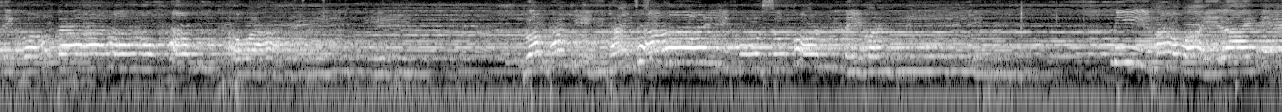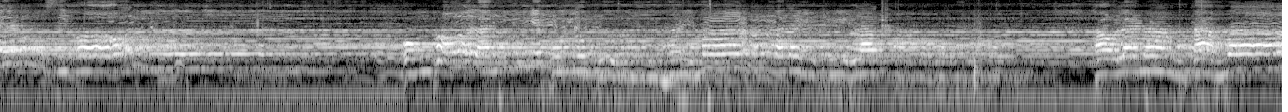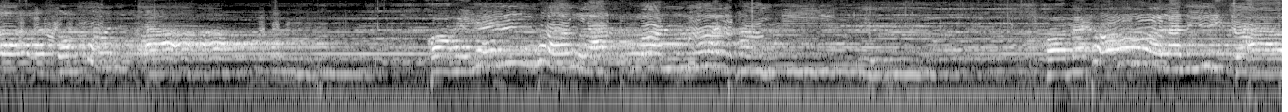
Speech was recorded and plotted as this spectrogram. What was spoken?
สิขอกล่าวคำถวายรวมทั้งหญิงทั้งชายผู้สุคนในวันนี้ มีมาไหวหลายแนวสิขอยืนองค์พ่อละนี้ผู้อยุ่งยืนให้มาได้ที่รักเขา เขาและนั่งตามว่า ขอแม่ทอละนี้า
